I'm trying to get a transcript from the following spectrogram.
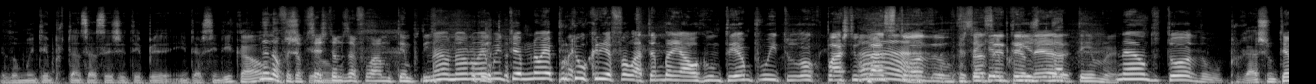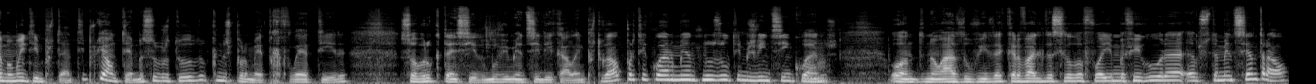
Eu dou muita importância à CGTP intersindical. Não, não, foi só porque é estamos a falar há muito tempo disso. Não, não, não é muito tempo. Não é porque eu queria falar também há algum tempo e tu ocupaste o ah, caso todo. Estás que a entender? De tema. Não, de todo. Porque acho um tema muito importante e porque é um tema, sobretudo, que nos permite refletir sobre o que tem sido o movimento sindical em Portugal, particularmente nos últimos 25 uhum. anos, onde não há dúvida Carvalho da Silva foi uma figura absolutamente central.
